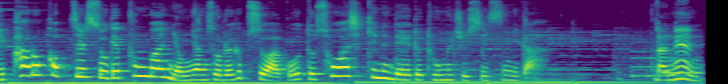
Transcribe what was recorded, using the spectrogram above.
이 파로 껍질 속에 풍부한 영양소를 흡수하고 또 소화시키는 데에도 도움을 줄 수 있습니다. 나는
